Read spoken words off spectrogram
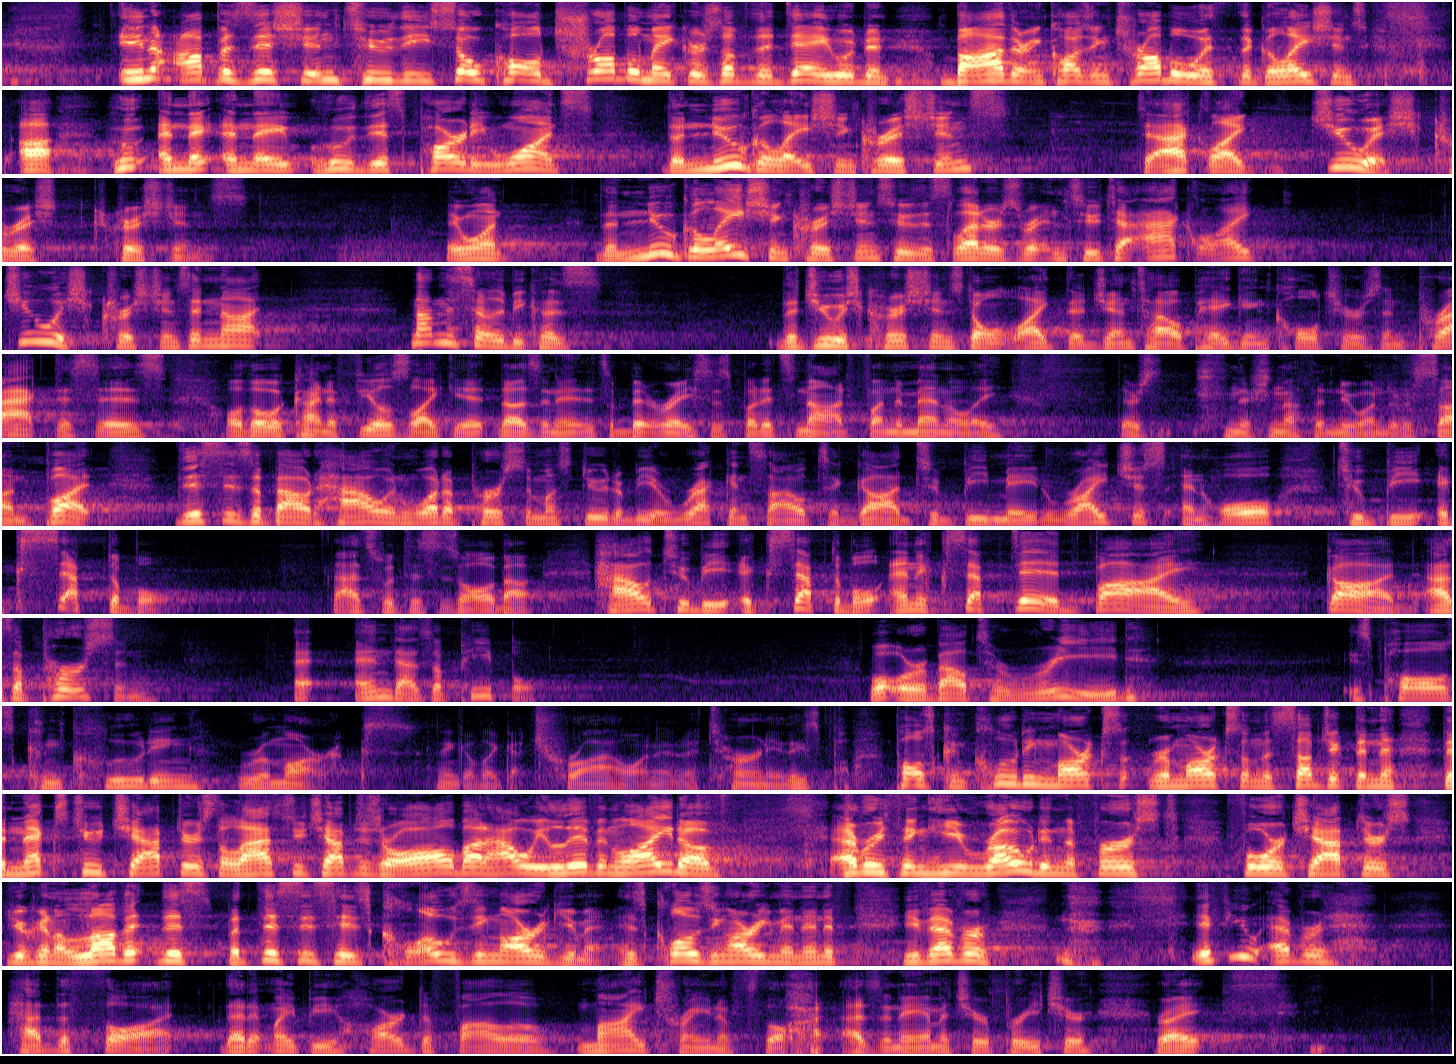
in opposition to the so called troublemakers of the day who had been bothering, causing trouble with the Galatians, uh, who, and, they, and they, who this party wants the new Galatian Christians to act like Jewish Christians. They want the new Galatian Christians, who this letter is written to, to act like Jewish Christians and not, not necessarily because the Jewish Christians don't like the Gentile pagan cultures and practices, although it kind of feels like it, doesn't it? It's a bit racist, but it's not fundamentally. There's, there's nothing new under the sun. But this is about how and what a person must do to be reconciled to God, to be made righteous and whole, to be acceptable. That's what this is all about. How to be acceptable and accepted by God as a person and as a people. What we're about to read is Paul's concluding remarks. Think of like a trial and an attorney. These Paul's concluding marks, remarks on the subject. The, the next two chapters, the last two chapters, are all about how we live in light of everything he wrote in the first four chapters. You're going to love it. This, but this is his closing argument. His closing argument. And if you've ever, if you ever had the thought that it might be hard to follow my train of thought as an amateur preacher, right?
